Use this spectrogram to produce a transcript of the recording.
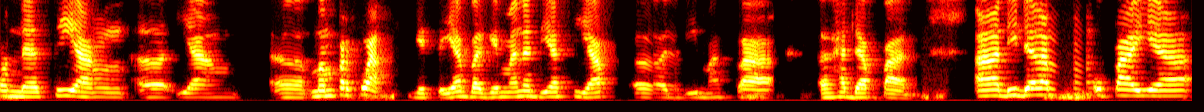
pondasi uh, yang uh, yang uh, memperkuat gitu ya bagaimana dia siap uh, di masa uh, hadapan uh, di dalam upaya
